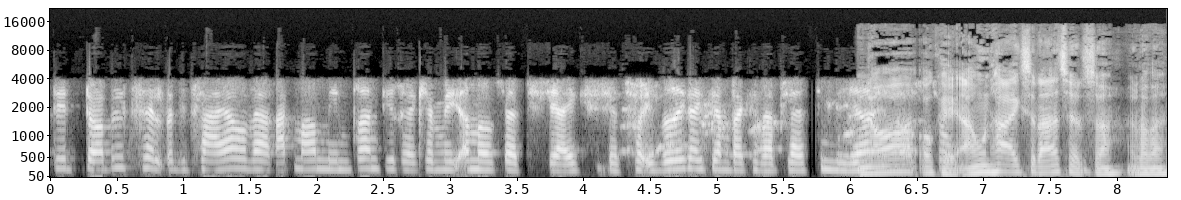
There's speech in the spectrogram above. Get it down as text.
det er et dobbelttelt, og de plejer jo at være ret meget mindre, end de reklamerer med, så jeg, ikke, jeg, tror, jeg ved ikke rigtig, om der kan være plads til mere. Nå, okay. Ah, hun har ikke sit eget telt så, eller hvad?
